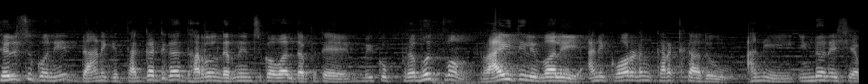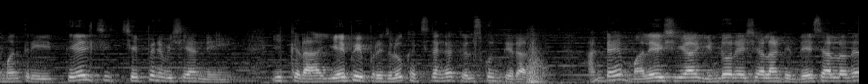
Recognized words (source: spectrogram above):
తెలుసుకొని దానికి తగ్గట్టుగా ధరలు నిర్ణయించుకోవాలి తప్పితే మీకు ప్రభుత్వం రాయితీలు ఇవ్వాలి అని కోరడం కరెక్ట్ కాదు అని ఇండోనేషియా మంత్రి తేల్చి చెప్పిన విషయాన్ని ఇక్కడ ఏపీ ప్రజలు ఖచ్చితంగా తెలుసుకుని తీరాలి. అంటే మలేషియా ఇండోనేషియా లాంటి దేశాల్లోనే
